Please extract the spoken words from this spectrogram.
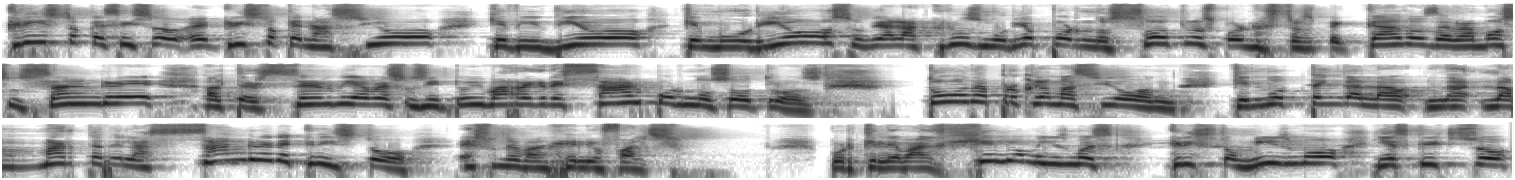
Cristo que se hizo, eh, Cristo que nació, que vivió, que murió, subió a la cruz, murió por nosotros, por nuestros pecados, derramó su sangre, al tercer día resucitó y va a regresar por nosotros. Toda proclamación que no tenga la, la marca de la sangre de Cristo es un evangelio falso. Porque el Evangelio mismo es Cristo mismo y es Cristo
